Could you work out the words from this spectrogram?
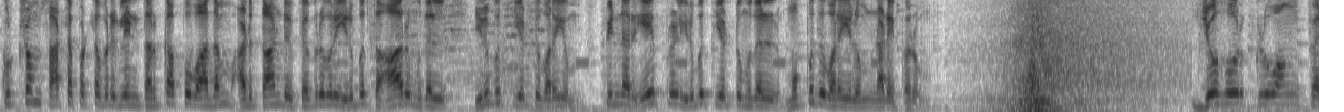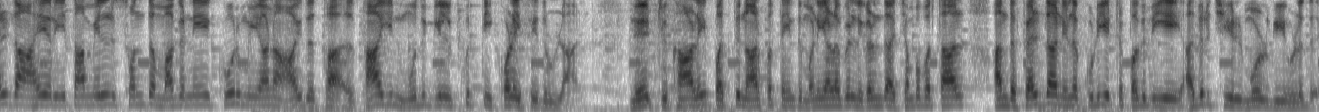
குற்றம் சாட்டப்பட்டவர்களின் தற்காப்பு வாதம் அடுத்த ஆண்டு பிப்ரவரி இருபத்தி ஆறு முதல் இருபத்தி எட்டு வரையும் பின்னர் ஏப்ரல் இருபத்தி எட்டு முதல் முப்பது வரையிலும் நடைபெறும். ஜோஹோர் குளுவாங் ஃபெல்டா அயர் இத்தாமில் சொந்த மகனே கூர்மையான ஆயுதத்தால் தாயின் முதுகில் குத்தி கொலை செய்துள்ளான். நேற்று காலை பத்து நாற்பத்தைந்து மணியளவில் நிகழ்ந்த அச்சம்பவத்தால் அந்த ஃபெல்டா நில குடியேற்ற பகுதியே அதிர்ச்சியில் மூழ்கியுள்ளது.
